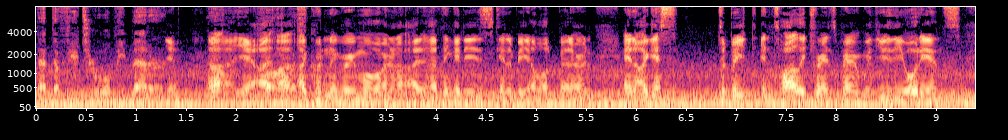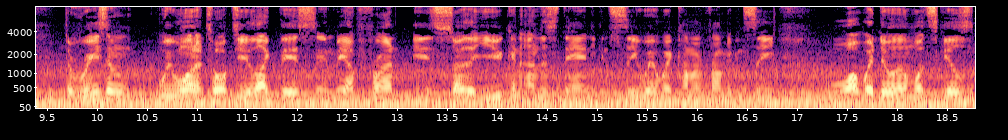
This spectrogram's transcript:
that the future will be better? Yeah, um, uh, yeah, I, I, I couldn't agree more, and I, I think it is going to be a lot better. And and I guess to be entirely transparent with you, the audience, the reason we want to talk to you like this and be upfront is so that you can understand, you can see where we're coming from, you can see what we're doing, what skills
